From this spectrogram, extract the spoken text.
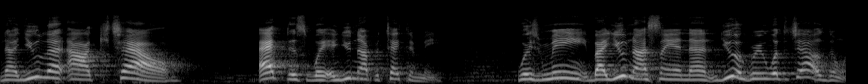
Now you let our child act this way and you're not protecting me. Which means by you not saying that, you agree with what the child's doing.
